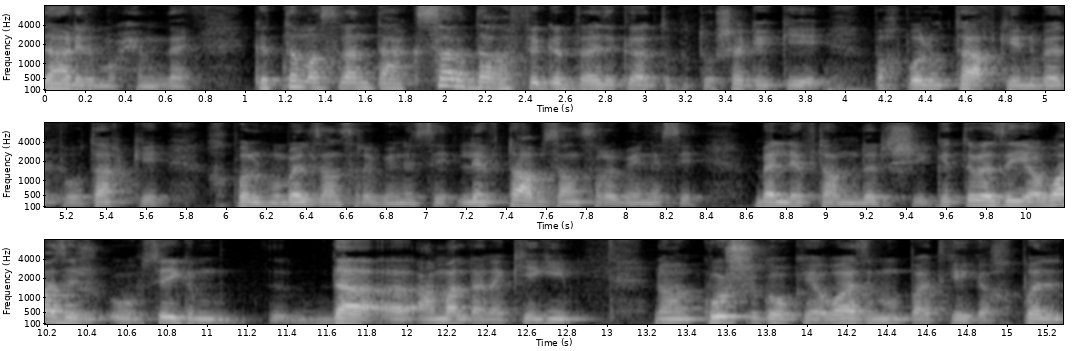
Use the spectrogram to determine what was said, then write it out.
دا ډیر مهم دی که ته مثلا ته اکثر دغه فکر ته راځي کله ته په توشکه کې په خپل اتاق کې نو باید په اتاق کې خپل موبایل ځان سره وینسې لیپټاپ ځان سره وینسې بل لیپټاپ لري شي که ته زه یوازې اوسېږم دا عمل رانه کیږي نو کوشش وکړه یوازې مو پات کیږي خپل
